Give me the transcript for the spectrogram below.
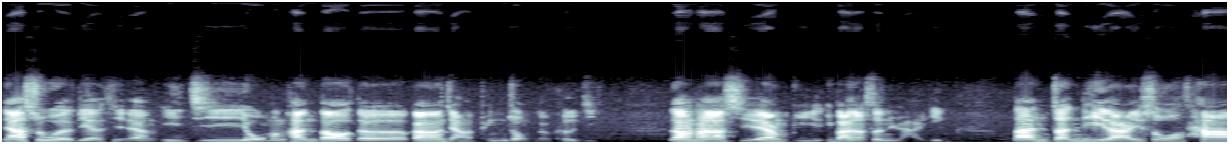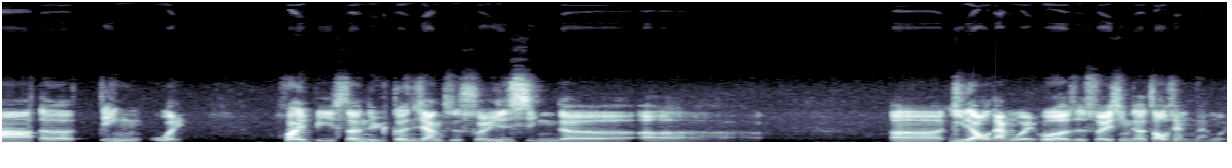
加十五点的血量，以及我们看到的刚刚讲的品种的科技，让他的血量比一般的僧侣还硬。但整体来说，它的定位会比僧侣更像是随行的呃呃医疗单位或者是随行的照相单位，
